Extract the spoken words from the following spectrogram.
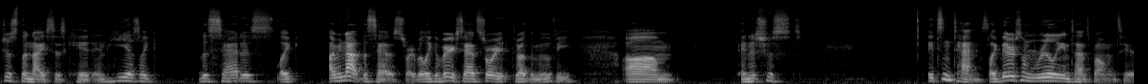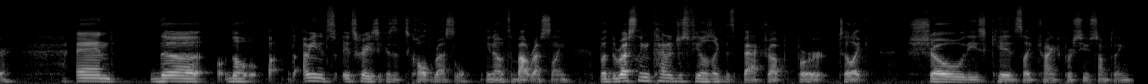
just the nicest kid. And he has like the saddest like i mean not the saddest story but like a very sad story throughout the movie. Um and it's just it's intense. Like there's some really intense moments here. And the the I mean it's it's crazy because it's called wrestle. You know, it's about wrestling, but the wrestling kind of just feels like this backdrop for to like show these kids like trying to pursue something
